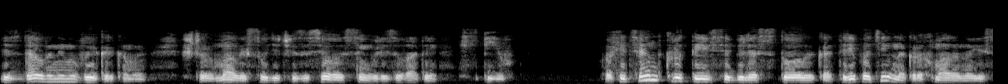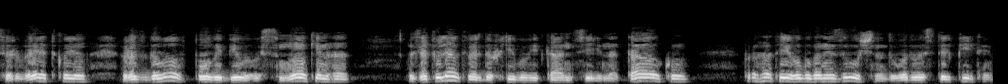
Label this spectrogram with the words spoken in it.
і здавленими викриками, що мали, судячи з усього, символізувати спів. Офіціант крутився біля столика, тріпотів накрохмаленою серветкою, роздував поле білого смокінга, затуляв твердохлібові танці і наталку. Прогнати його було незручно, доводилось терпіти.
